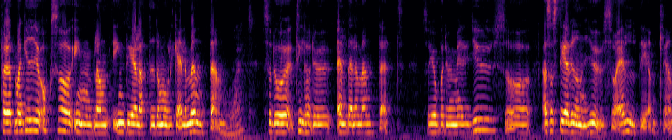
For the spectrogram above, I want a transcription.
För att magi är ju också inbland, indelat i de olika elementen. Right. Så då tillhör du eldelementet. Så jobbar du med ljus och... Alltså stearinljus och eld egentligen.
